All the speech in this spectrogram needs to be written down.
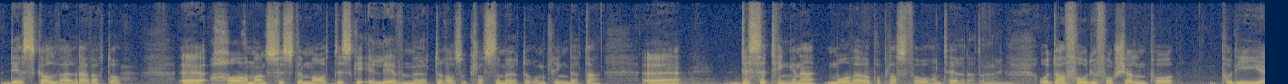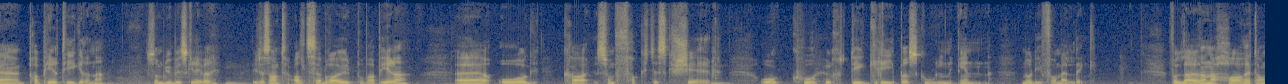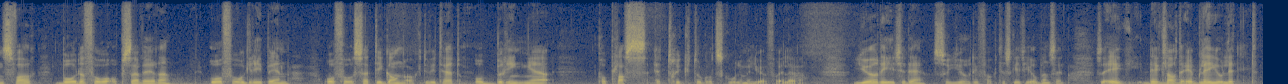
Det skal være der hvert år. Eh, har man systematiske elevmøter, altså klassemøter omkring dette? Eh, disse tingene må være på plass for å håndtere dette. her. Og da får du forskjellen på, på de eh, papirtigrene som du beskriver. Ikke sant? Alt ser bra ut på papiret. Og hva som faktisk skjer. Og hvor hurtig griper skolen inn når de får melding. For lærerne har et ansvar både for å observere og for å gripe inn. Og for å sette i gang aktivitet og bringe på plass et trygt og godt skolemiljø for elever. Gjør de ikke det, så gjør de faktisk ikke jobben sin. Så jeg, det er klart, jeg ble jo litt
